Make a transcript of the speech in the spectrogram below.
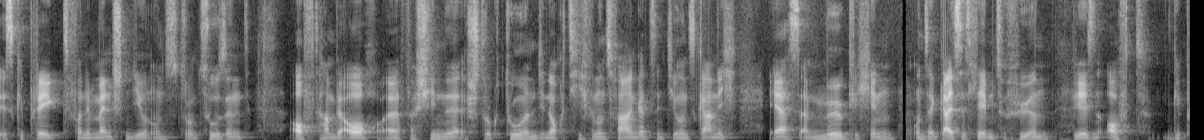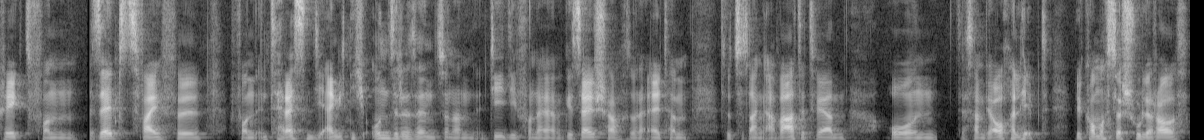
ist geprägt von den Menschen, die uns drum zu sind. Oft haben wir auch äh, verschiedene Strukturen, die noch tief in uns verankert sind, die uns gar nicht erst ermöglichen, unser Leben zu führen. Wir sind oft geprägt von Selbstzweifel, von Interessen, die eigentlich nicht unsere sind, sondern die, die von der Gesellschaft oder Eltern sozusagen erwartet werden. Und das haben wir auch erlebt. Wir kommen aus der Schule raus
